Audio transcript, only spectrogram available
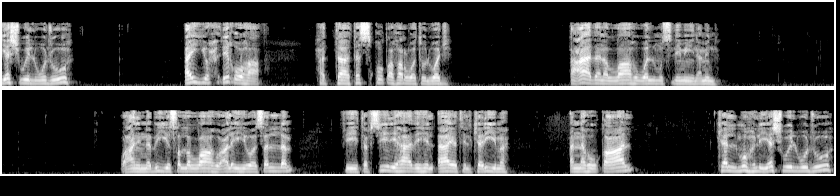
يشوي الوجوه أي يحرقها حتى تسقط فروة الوجه. أعاذنا الله والمسلمين منه. وعن النبي صلى الله عليه وسلم في تفسير هذه الآية الكريمة أنه قال كالمهل يشوي الوجوه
